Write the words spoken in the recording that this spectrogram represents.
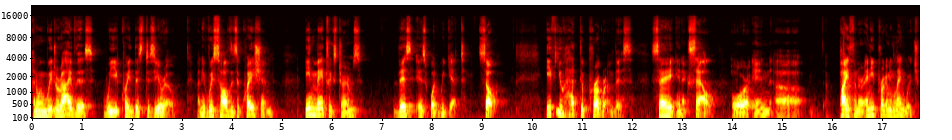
And when we derive this, we equate this to zero. And if we solve this equation in matrix terms, this is what we get. So if you had to program this, say in Excel or in uh, Python or any programming language,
